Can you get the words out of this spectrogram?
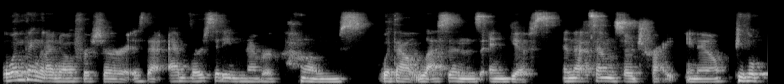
one thing that I know for sure is that adversity never comes without lessons and gifts. And that sounds so trite, you know? People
